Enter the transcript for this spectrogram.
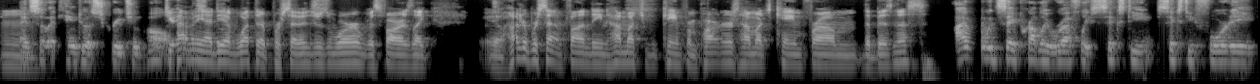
Mm. And so it came to a screeching halt. Do you have any idea of what their percentages were as far as like you know, 100% funding? How much came from partners? How much came from the business? I would say probably roughly 60, 60, 40,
